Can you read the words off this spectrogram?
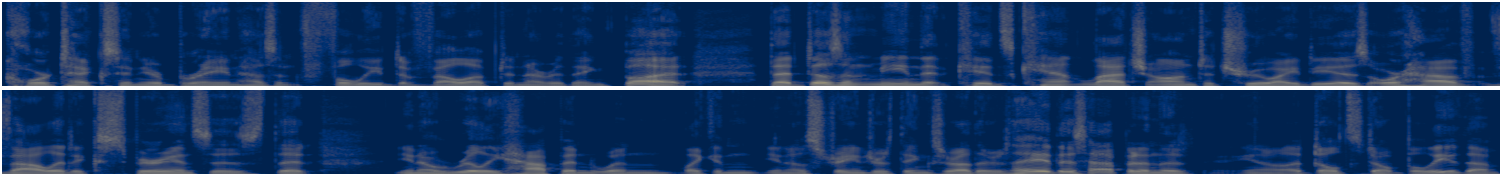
cortex in your brain hasn't fully developed and everything. But that doesn't mean that kids can't latch on to true ideas or have valid experiences that you know really happened when like in you know stranger things or others hey this happened and the you know adults don't believe them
